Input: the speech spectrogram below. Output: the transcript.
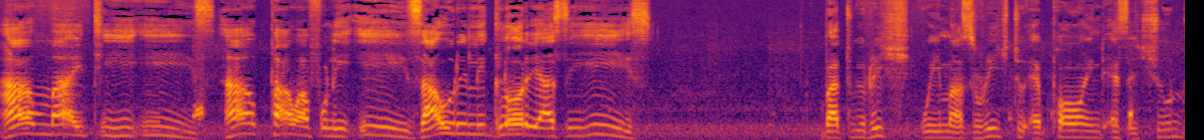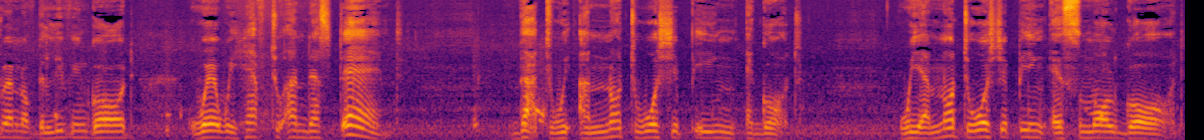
how mighty He is, how powerful He is, how really glorious He is. But we reach, we must reach to a point as a children of the living God where we have to understand that we are not worshiping a God. We are not worshiping a small God.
